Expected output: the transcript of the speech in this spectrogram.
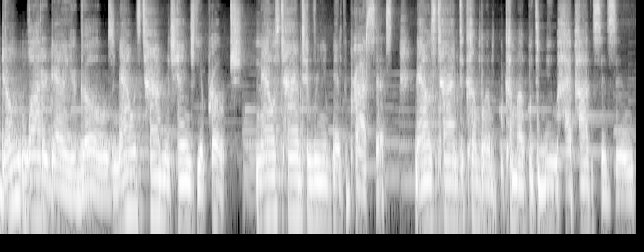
don't water down your goals. Now it's time to change the approach. Now it's time to reinvent the process. Now it's time to come up, come up with new hypotheses and,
